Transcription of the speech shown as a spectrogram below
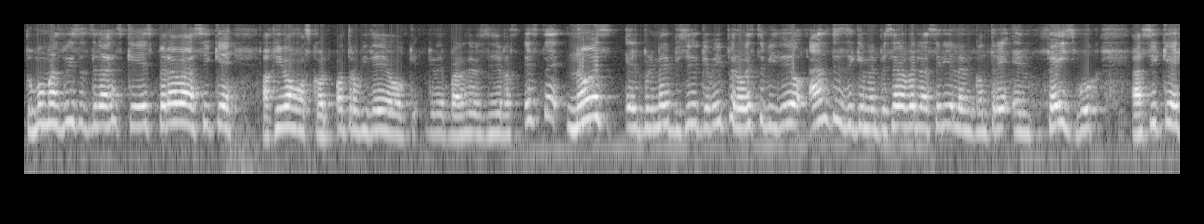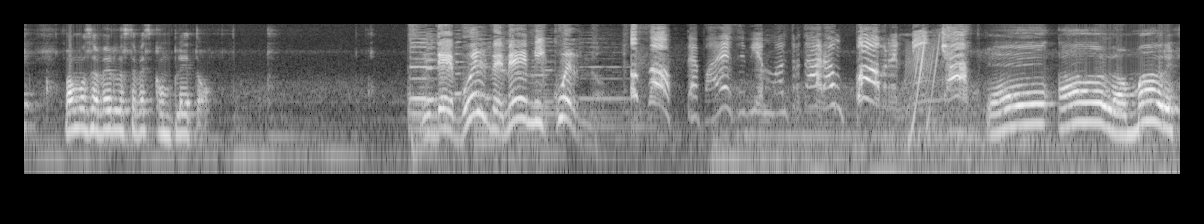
tuvo más vistas de las que esperaba, así que aquí vamos con otro video que, para ser sinceros. Este no es el primer episodio que vi, pero este video antes de que me empezara a ver la serie lo encontré en Facebook, así que vamos a verlo esta vez completo. Devuélveme mi cuerno. ¿Te parece bien maltratar a un pobre niño? ¿Qué? ¡Ah, la madre!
